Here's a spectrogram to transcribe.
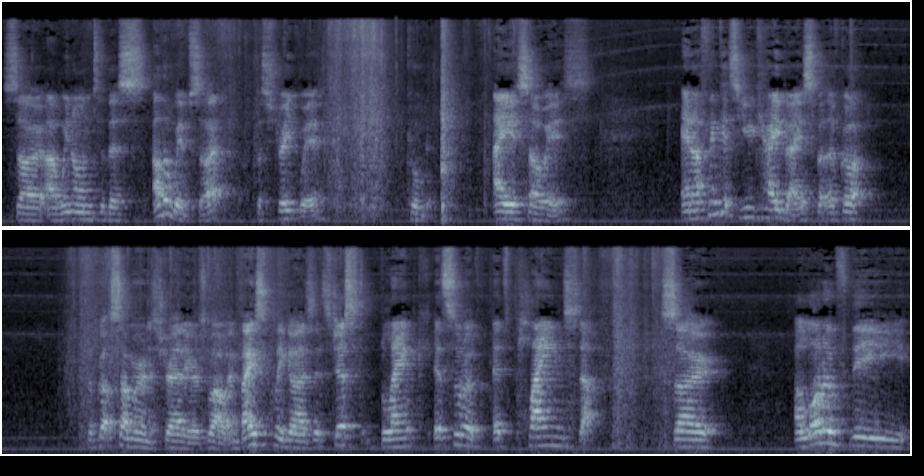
So, I went on to this other website for streetwear called ASOS, and I think it's UK based, but they've got they've got somewhere in Australia as well. And basically, guys, it's just blank. It's sort of it's plain stuff. So a lot of the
